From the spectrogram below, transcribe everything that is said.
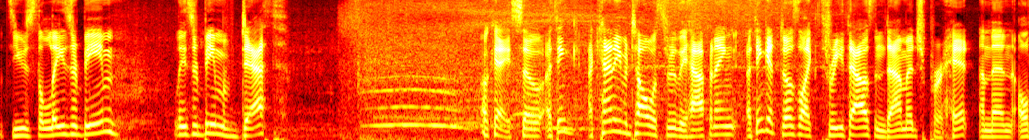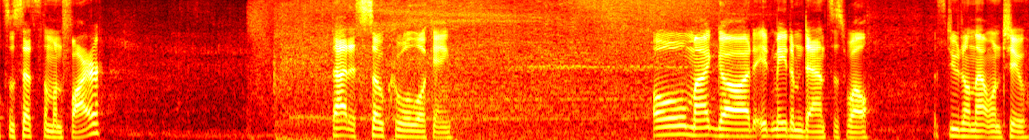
Let's use the laser beam. Laser beam of death. Okay, so I think I can't even tell what's really happening. I think it does like 3,000 damage per hit and then also sets them on fire. That is so cool looking. Oh my god, it made him dance as well. Let's do it on that one too.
